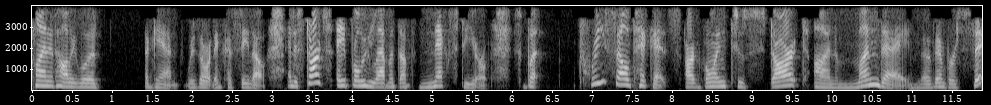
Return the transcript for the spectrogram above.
Planet Hollywood again, Resort and Casino. And it starts April 11th of next year. But pre-sale tickets are going to start on Monday, November 6th,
